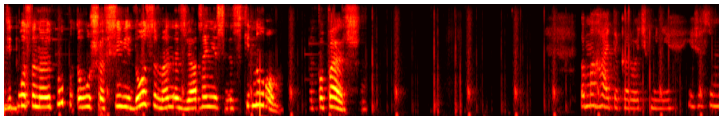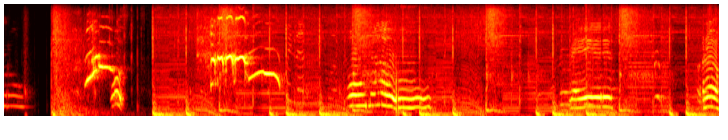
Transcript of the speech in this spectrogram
відоси на YouTube, тому що всі відоси в мене зв'язані з скіном. Це По-перше. Помагайте, коротше, мені. Я зараз умру. О, oh no! Привіт! Реф,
